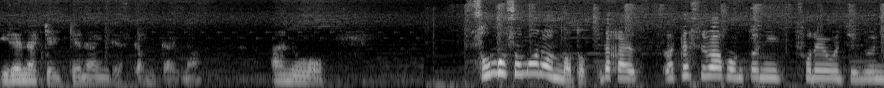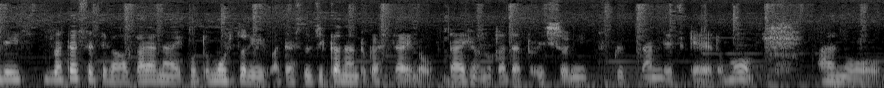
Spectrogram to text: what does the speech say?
入れなきゃいけないんですか？みたいな。あの、そもそも論のと、だから私は本当にそれを自分で、私たちがわからないこと、もう一人私と実家なんとかしたいの代表の方と一緒に作ったんですけれども、あの、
